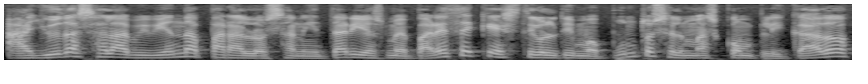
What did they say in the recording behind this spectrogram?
ayudas a la vivienda para los sanitarios. Me parece que este último punto es el más complicado,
